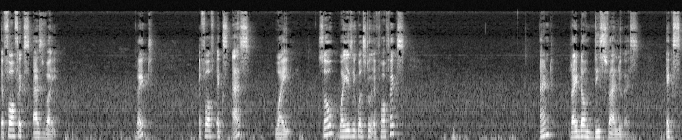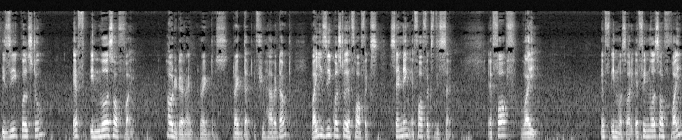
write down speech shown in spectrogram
f of x as y. Right? f of x as y. So y is equals to f of x and write down this value guys. X is equals to f inverse of y. How did i write write those? Write that if you have a doubt. Y is equals to f of x. Sending f of x this side. F of y. F inverse sorry. F inverse of y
